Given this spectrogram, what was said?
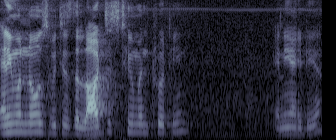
Anyone knows which is the largest human protein? Any idea?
